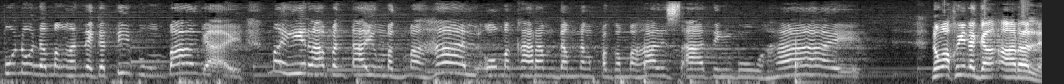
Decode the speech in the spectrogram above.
puno ng mga negatibong bagay. Mahirapan tayong magmahal o makaramdam ng pagmamahal sa ating buhay. Nung ako'y nag-aaral,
